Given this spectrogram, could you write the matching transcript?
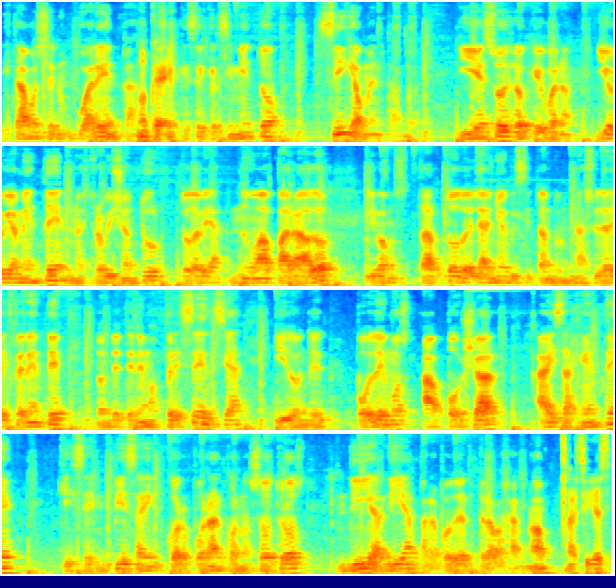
estábamos en un 40. Okay. O sea que ese crecimiento sigue aumentando. Y eso es lo que, bueno, y obviamente nuestro Vision Tour todavía no ha parado y vamos a estar todo el año visitando una ciudad diferente donde tenemos presencia y donde podemos apoyar a esa gente que se empieza a incorporar con nosotros día a día para poder trabajar, ¿no? Así es,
